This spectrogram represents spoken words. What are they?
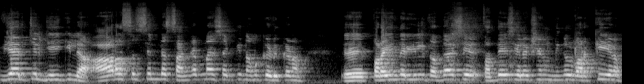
വിചാരിച്ചാൽ ജയിക്കില്ല. ആർ എസ് എസിന്റെ സംഘടനാ ശക്തി നമുക്ക് എടുക്കണം. പറയുന്ന രീതിയിൽ തദ്ദേശ തദ്ദേശ ഇലക്ഷനിൽ നിങ്ങൾ വർക്ക് ചെയ്യണം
